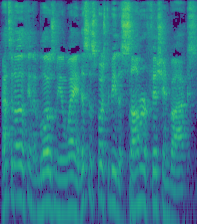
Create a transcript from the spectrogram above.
that's another thing that blows me away. This is supposed to be the summer fishing box,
